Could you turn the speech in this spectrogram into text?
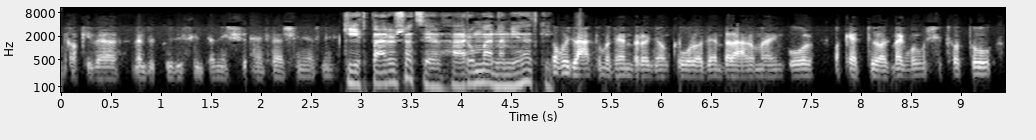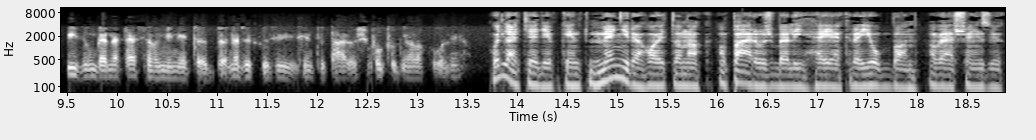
akivel nemzetközi szinten is lehet versenyezni. Két páros a cél? Három már nem jöhet ki? Ahogy látom az emberanyagból, az emberállományból, a kettő az megvalósítható. Bízunk benne persze, hogy minél több nemzetközi szintű páros fog tudni alakulni. Hogy látja egyébként, mennyire hajtanak a párosbeli helyekre jobban a versenyzők?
